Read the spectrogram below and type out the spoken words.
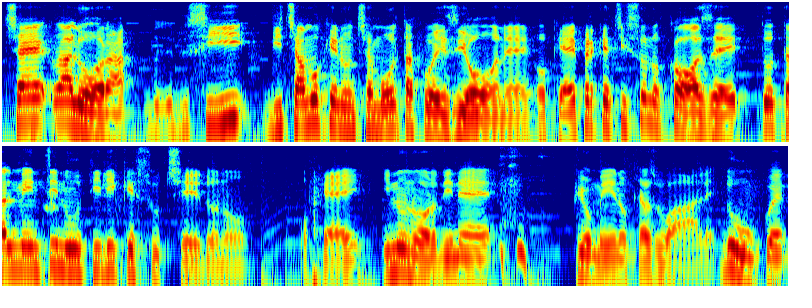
C'è, allora, sì, diciamo che non c'è molta coesione, ok? Perché ci sono cose totalmente inutili che succedono, ok? In un ordine più o meno casuale. Dunque,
